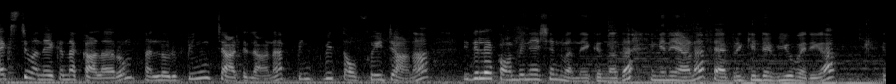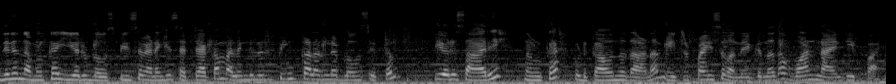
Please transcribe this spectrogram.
നെക്സ്റ്റ് വന്നേക്കുന്ന കളറും നല്ലൊരു പിങ്ക് ചാർട്ടിലാണ് പിങ്ക് വിത്ത് ഓഫ് വൈറ്റ് ആണ്. ഇതിലെ കോമ്പിനേഷൻ വന്നേക്കുന്നത്. ഇങ്ങനെയാണ് ഫാബ്രിക്കിന്റെ വ്യൂ വരിക. ഇതിന് നമുക്ക് ഈ ഒരു ബ്ലൗസ് പീസ് വേണമെങ്കിൽ സെറ്റ് ആക്കാം. അല്ലെങ്കിൽ ഒരു പിങ്ക് കളറിലെ ബ്ലൗസ് ഇട്ടും ഈ ഒരു സാരി നമുക്ക് കൊടുക്കാവുന്നതാണ്. മീറ്റർ പ്രൈസ് വന്നേക്കുന്നത് one ninety five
